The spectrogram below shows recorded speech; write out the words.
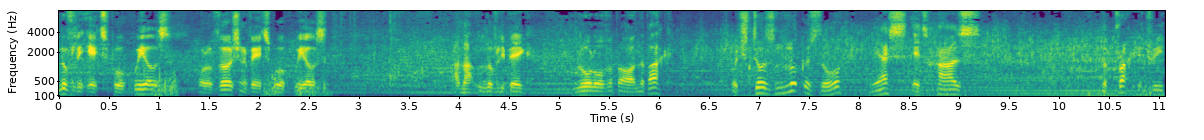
lovely 8-spoke wheels, or a version of 8-spoke wheels, and that lovely big rollover bar on the back, which does look as though, yes, it has the bracketry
